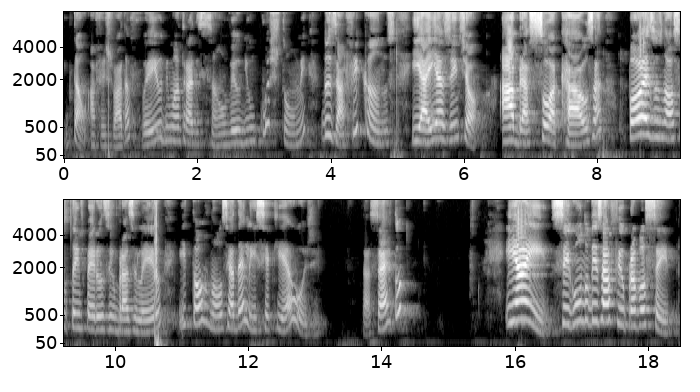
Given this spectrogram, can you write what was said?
Então, a feijoada veio de uma tradição, veio de um costume dos africanos. E aí a gente, ó, abraçou a causa, pôs o nosso temperozinho brasileiro e tornou-se a delícia que é hoje. Tá certo? E aí, segundo desafio para você.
